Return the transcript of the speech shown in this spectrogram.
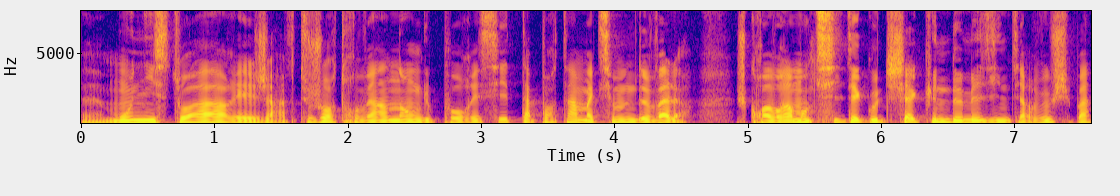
mon histoire et j'arrive toujours à trouver un angle pour essayer de t'apporter un maximum de valeur. Je crois vraiment que si tu écoutes chacune de mes interviews, je sais pas,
